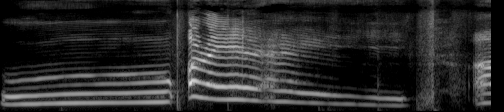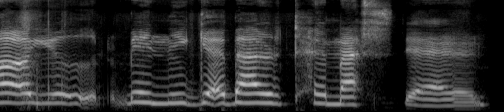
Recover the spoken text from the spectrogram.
Uuu, Oley! Hayır, beni gebertemezsin.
